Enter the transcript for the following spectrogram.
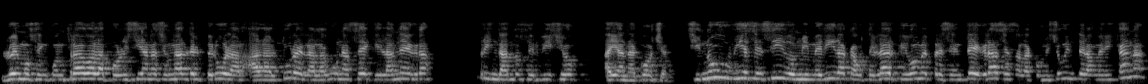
lo hemos encontrado a la Policía Nacional del Perú a la, altura de la Laguna Seca y la Negra, brindando servicio a Yanacocha. Si no hubiese sido mi medida cautelar que yo me presenté gracias a la Comisión Interamericana,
